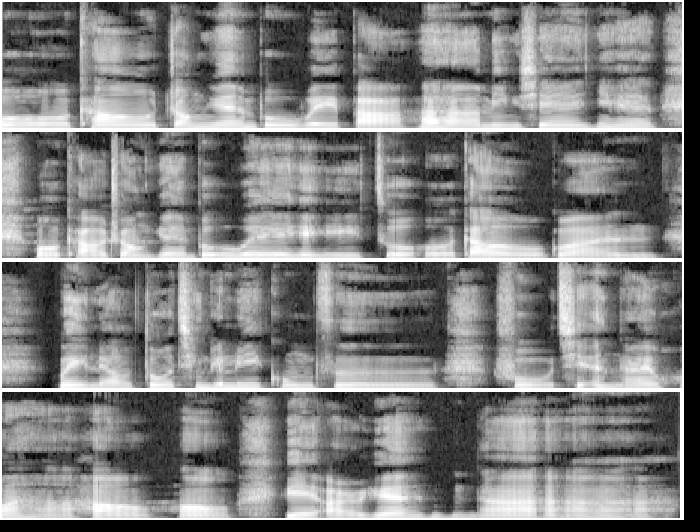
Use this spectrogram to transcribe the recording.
我考状元不为把名显，我考状元不为做高官，为了多情的李公子，夫妻恩爱花好月儿圆呐！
